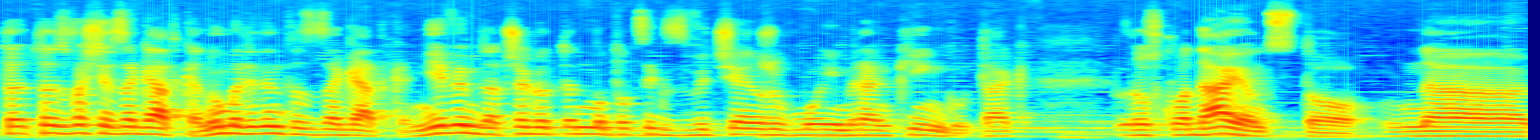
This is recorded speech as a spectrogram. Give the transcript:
To, to jest właśnie zagadka. Numer jeden to jest zagadka. Nie wiem, dlaczego ten motocykl zwyciężył w moim rankingu, tak? Rozkładając to na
